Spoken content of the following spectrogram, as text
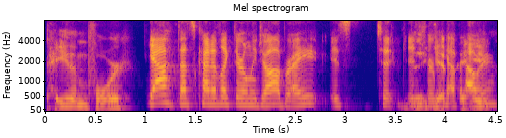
pay them for? Yeah, that's kind of like their only job, right? Is to ensure we have paid power.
